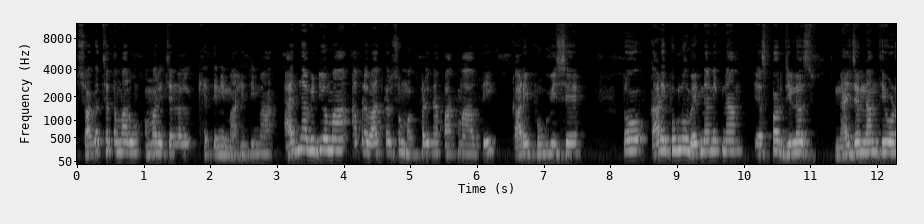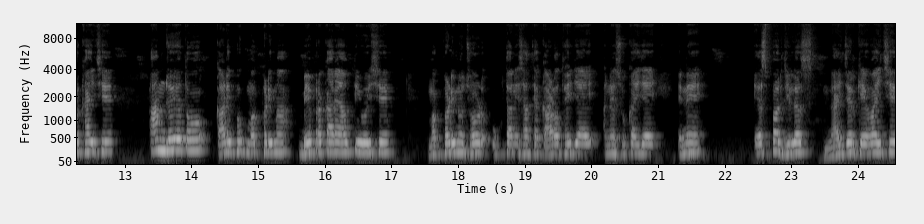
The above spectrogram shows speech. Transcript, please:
સ્વાગત છે તમારું અમારી ચેનલ ખેતીની માહિતીમાં. આજના વિડીયોમાં આપણે વાત કરીશું મગફળીના પાકમાં આવતી કાળી ફૂગ વિશે. તો કાળી ફૂગનું વૈજ્ઞાનિક નામ એસ્પર જીલસ નાઇજર નામથી ઓળખાય છે. આમ જોઈએ તો કાળી ફૂગ મગફળીમાં બે પ્રકારે આવતી હોય છે. મગફળીનો છોડ ઉગતાની સાથે કાળો થઈ જાય અને સુકાઈ જાય એને એસ્પર જીલસ નાઇજર કહેવાય છે.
